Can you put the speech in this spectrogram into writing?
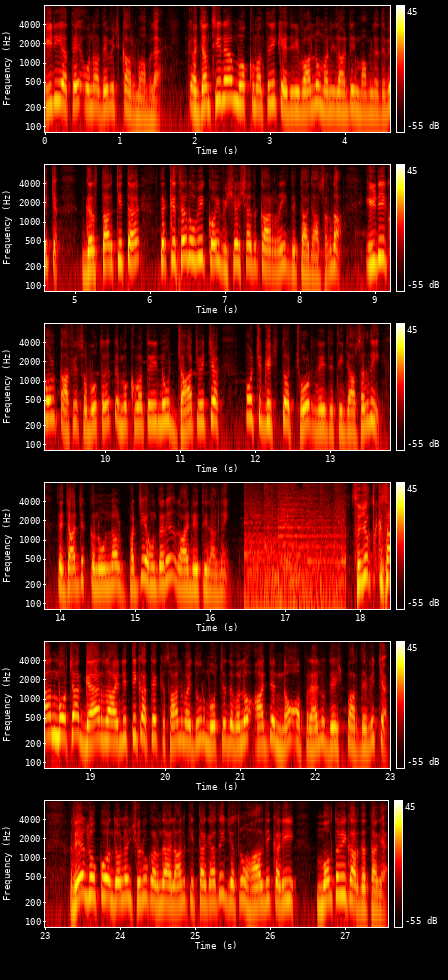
ਈਡੀ ਅਤੇ ਉਹਨਾਂ ਦੇ ਵਿਚਕਾਰ ਮਾਮਲਾ ਹੈ। ਏਜੰਸੀ ਨੇ ਮੁੱਖ ਮੰਤਰੀ ਕੇਜਰੀਵਾਲ ਨੂੰ ਮਨੀ ਲਾਂਡਰਿੰਗ ਮਾਮਲੇ ਦੇ ਵਿੱਚ ਗ੍ਰਿਫਤਾਰ ਕੀਤਾ ਹੈ ਤੇ ਕਿਸੇ ਨੂੰ ਵੀ ਕੋਈ ਵਿਸ਼ੇਸ਼ ਅਧਿਕਾਰ ਨਹੀਂ ਦਿੱਤਾ ਜਾ ਸਕਦਾ। ਈਡੀ ਕੋਲ ਕਾਫੀ ਸਬੂਤ ਨੇ ਤੇ ਮੁੱਖ ਮੰਤਰੀ ਨੂੰ ਜਾਂਚ ਵਿੱਚ ਪੁੱਛਗਿੱਛ ਤੋਂ ਛੋਟ ਨਹੀਂ ਦਿੱਤੀ ਜਾ ਸਕਦੀ ਤੇ ਜੱਜ ਕਾਨੂੰਨ ਨਾਲ ਵੱਜੇ ਹੁੰਦੇ ਨੇ, ਰਾਜਨੀਤੀ ਨਾਲ ਨਹੀਂ। ਸੰਯੁਕਤ ਕਿਸਾਨ ਮੋਰਚਾ ਗੈਰ ਰਾਜਨੀਤਿਕ ਅਤੇ ਕਿਸਾਨ ਮਜ਼ਦੂਰ ਮੋਰਚੇ ਦੇ ਵੱਲੋਂ ਅੱਜ 9 ਅਪ੍ਰੈਲ ਨੂੰ ਦੇਸ਼ ਭਰ ਦੇ ਵਿੱਚ ਰੇਲ ਰੋਕੋ ਅੰਦੋਲਨ ਸ਼ੁਰੂ ਕਰਨ ਦਾ ਐਲਾਨ ਕੀਤਾ ਗਿਆ ਸੀ, ਜਿਸ ਨੂੰ ਹਾਲ ਦੀ ਘੜੀ ਮੁਲਤਵੀ ਕਰ ਦਿੱਤਾ ਗਿਆ।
